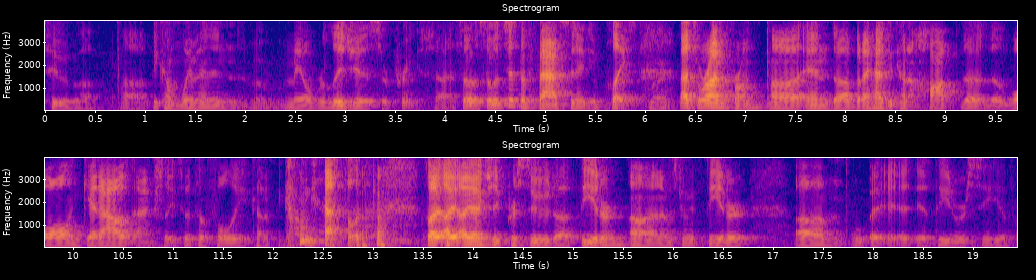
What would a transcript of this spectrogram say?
to uh, become women and male religious or priests. Uh, so, so it's just a fascinating place. Right. That's where I'm from, uh, and uh, but I had to kind of hop the, the wall and get out actually to, to fully kind of become Catholic. so I, I, actually pursued uh, theater, uh, and I was doing theater um, at the University of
